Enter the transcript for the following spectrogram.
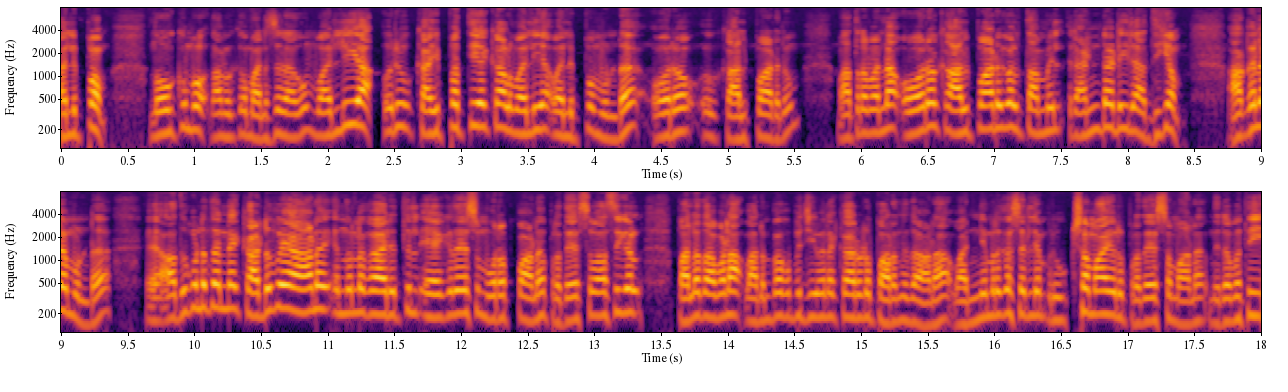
വലിപ്പം നോക്കുമ്പോൾ നമുക്ക് മനസ്സിലാകും. വലിയ ഒരു കൈപ്പത്തിയേക്കാൾ വലിയ വലിപ്പമുണ്ട് ഓരോ കാൽപ്പാടിനും. മാത്രമല്ല ഓരോ കാൽപ്പാടുകൾ തമ്മിൽ രണ്ടടിയിലധികം അകലമുണ്ട്. അതുകൊണ്ട് തന്നെ കടുവയാണ് എന്നുള്ള കാര്യത്തിൽ ഏകദേശം ഉറപ്പാണ്. പ്രദേശവാസികൾ പലതവണ വനംവകുപ്പ് ജീവനക്കാരോട് പറഞ്ഞതാണ് വന്യമൃഗശല്യം രൂക്ഷമായ ഒരു പ്രദേശമാണ്. നിരവധി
